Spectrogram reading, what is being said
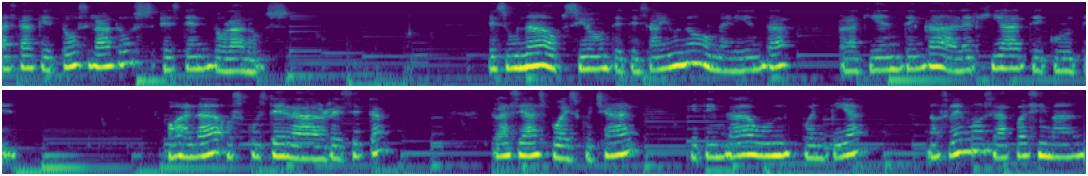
hasta que dos lados estén dorados. Es una opción de desayuno o merienda para quien tenga alergia de gluten. Ojalá os guste la receta. Gracias por escuchar. Que tenga un buen día. Nos vemos la próxima.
